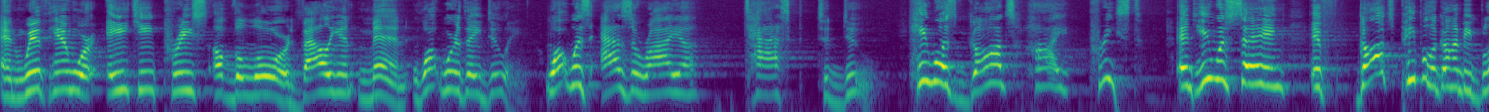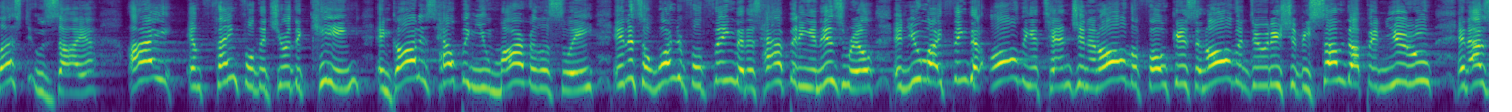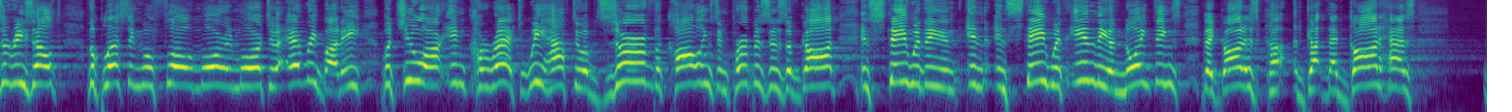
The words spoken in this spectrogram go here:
And with him were 80 priests of the Lord, valiant men. What were they doing? What was Azariah tasked to do? He was God's high priest. And he was saying, if God's people are going to be blessed, Uzziah. I am thankful that you're the king and God is helping you marvelously. And it's a wonderful thing that is happening in Israel. And you might think that all the attention and all the focus and all the duty should be summed up in you. And as a result, the blessing will flow more and more to everybody. But you are incorrect. We have to observe the callings and purposes of God and stay within, in, and stay within the anointings that God has that God God has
